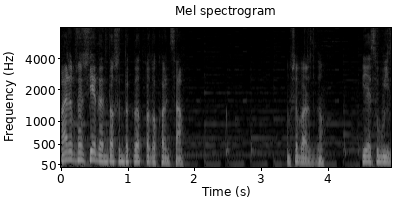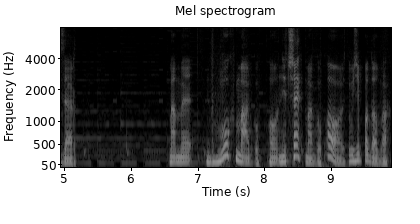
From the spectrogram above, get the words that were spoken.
Mamy przecież jeden doszedł do, do, końca. Proszę bardzo. Jest Wizard. Mamy dwóch magów. O, nie trzech magów. O, to mi się podoba.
